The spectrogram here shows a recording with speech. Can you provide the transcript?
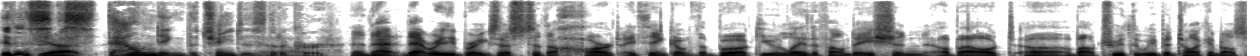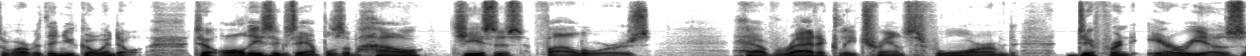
It is yeah. astounding the changes yeah. that occurred. And that, that really brings us to the heart, I think, of the book. You lay the foundation about uh, about truth that we've been talking about so far, but then you go into to all these examples of how Jesus' followers have radically transformed different areas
